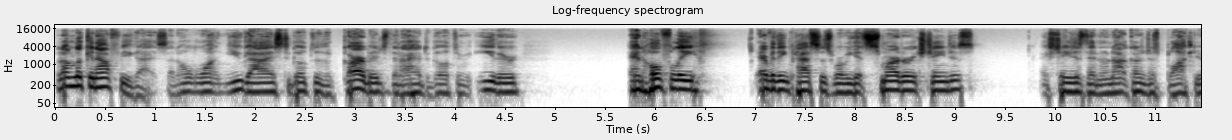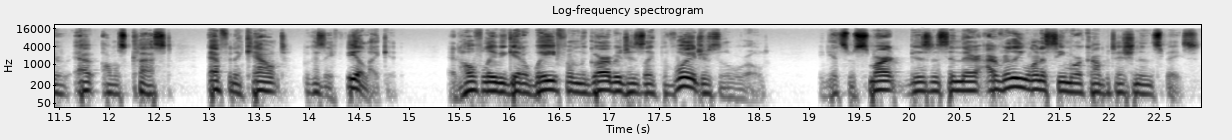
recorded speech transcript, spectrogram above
But I'm looking out for you guys. I don't want you guys to go through the garbage that I had to go through either. And hopefully, everything passes where we get smarter exchanges, exchanges that are not going to just block your almost cussed F an account because they feel like it. And hopefully, we get away from the garbages like the Voyagers of the world and get some smart business in there. I really want to see more competition in space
